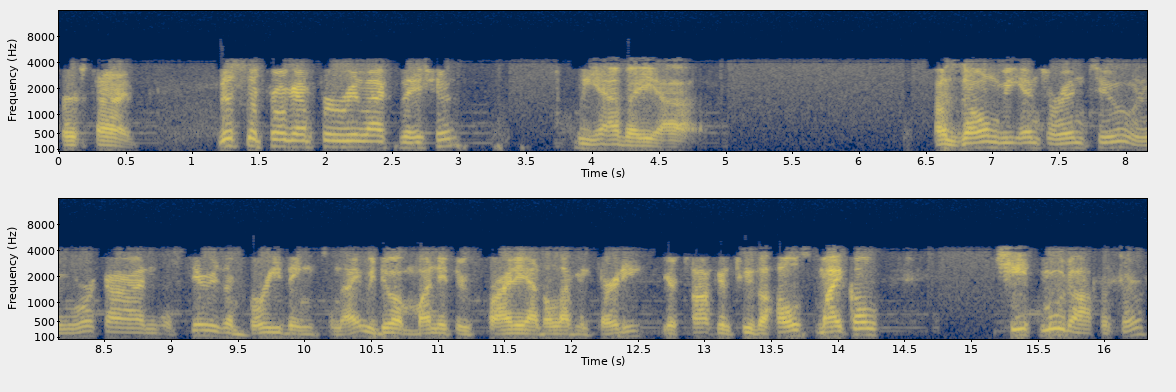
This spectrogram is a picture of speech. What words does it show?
First time. This is a program for relaxation. We have a uh, a zone we enter into, and we work on a series of breathing tonight. We do it Monday through Friday at 11:30. You're talking to the host, Michael, Chief Mood Officer,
